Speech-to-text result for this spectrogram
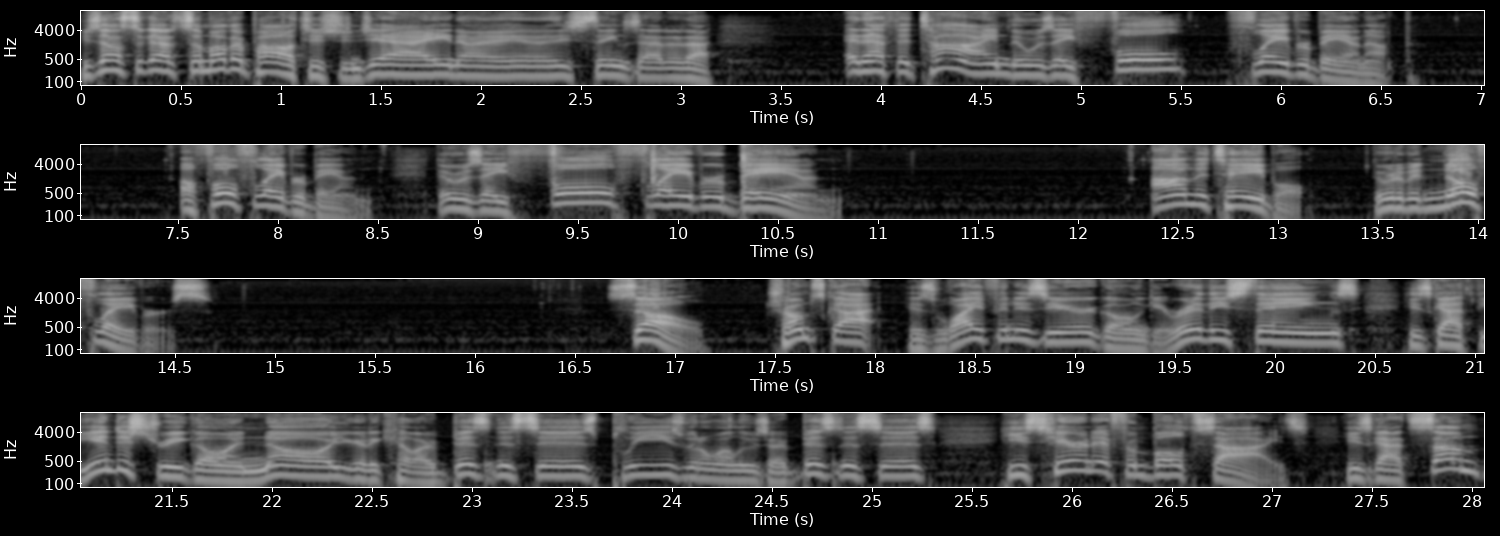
He's also got some other politicians. Yeah, you know, you know these things, da, da, da. And at the time, there was a full flavor ban up. A full flavor ban. There was a full flavor ban on the table. There would have been no flavors. So, Trump's got his wife in his ear going, get rid of these things. He's got the industry going, no, you're going to kill our businesses. Please, we don't want to lose our businesses. He's hearing it from both sides. He's got some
